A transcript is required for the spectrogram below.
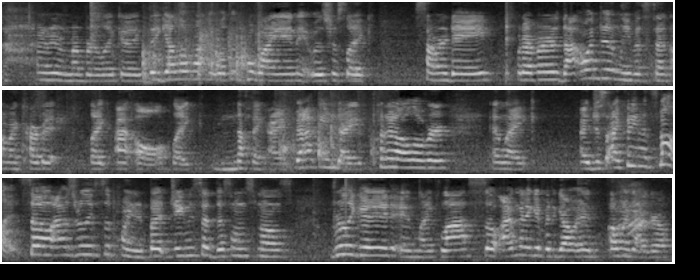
I don't even remember like a, the yellow one that wasn't Hawaiian. It was just like summer day whatever. That one didn't leave a scent on my carpet like at all. Like nothing. I vacuumed I put it all over and like I just I couldn't even smell it. So I was really disappointed. But Jamie said this one smells really good and like lasts so I'm gonna give it a go and oh my god girl.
